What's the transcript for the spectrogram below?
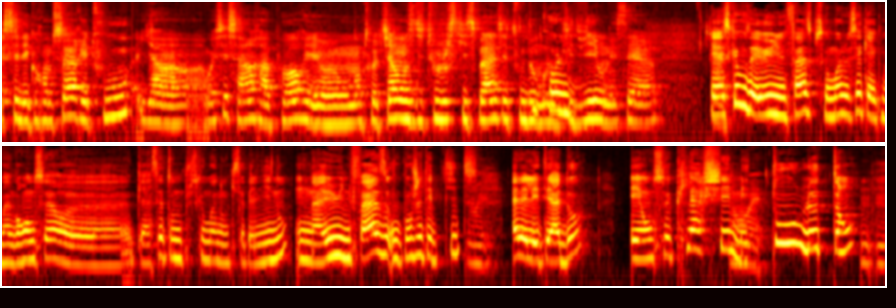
c'est les grandes sœurs et tout, il y a un ouais c'est ça un rapport et euh, on entretient, on se dit toujours ce qui se passe et tout dans Cool. nos petites vies, on essaie euh, Et est-ce que vous avez eu une phase, parce que moi je sais qu'avec ma grande sœur euh, qui a 7 ans de plus que moi, donc qui s'appelle Ninon, on a eu une phase où quand j'étais petite, elle, elle était ado, et on se clashait, mais Ouais. tout le temps. Mm, mm.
